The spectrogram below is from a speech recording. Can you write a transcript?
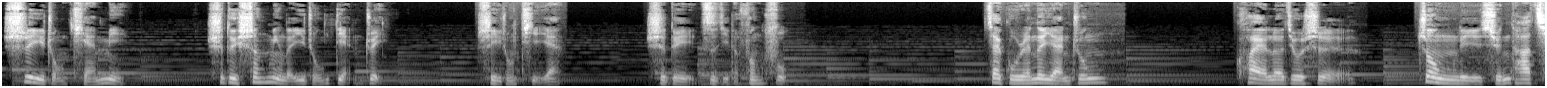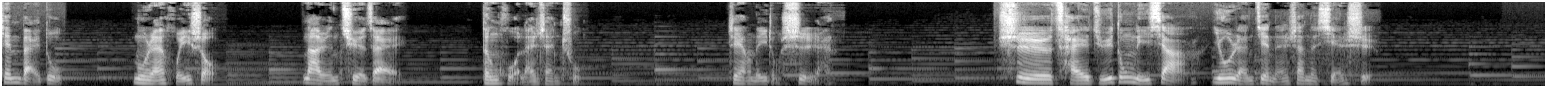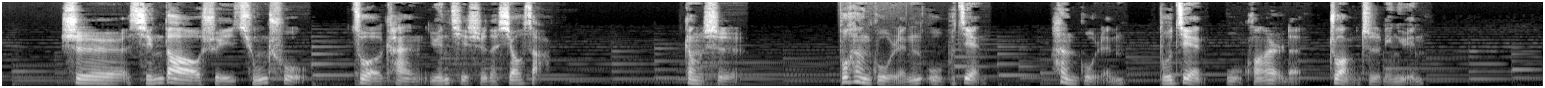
是一种甜蜜，是对生命的一种点缀，是一种体验，是对自己的丰富。在古人的眼中，快乐就是众里寻他千百度，蓦然回首。那人却在灯火阑珊处，这样的一种释然，是采菊东篱下，悠然见南山的闲适，是行到水穷处，坐看云起时的潇洒，更是不恨古人舞不见，恨古人不见吾狂耳的壮志凌云。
